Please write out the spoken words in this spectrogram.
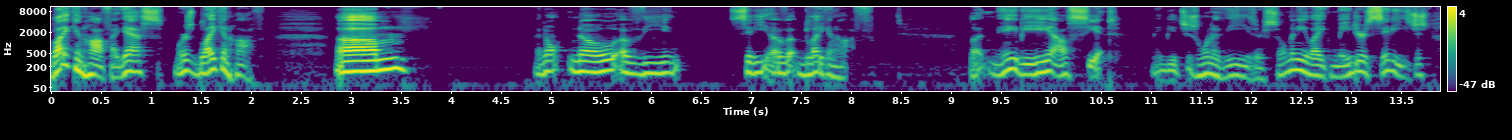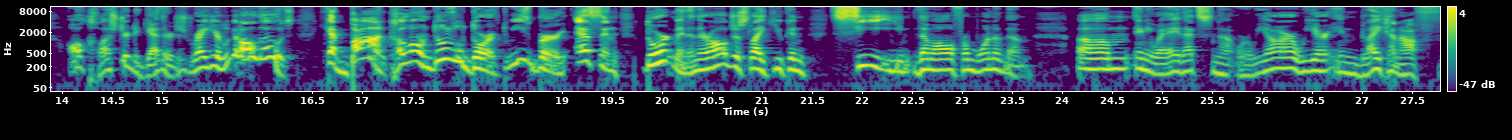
Bleichenhof, I guess. Where's Bleichenhof? Um, I don't know of the city of Bleichenhof. But maybe I'll see it. Maybe it's just one of these. There's so many like major cities just all clustered together, just right here. Look at all those. You got Bonn, Cologne, Dusseldorf, Duisburg, Essen, Dortmund, and they're all just like you can see them all from one of them. Um, anyway, that's not where we are. We are in Bleichenhof.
